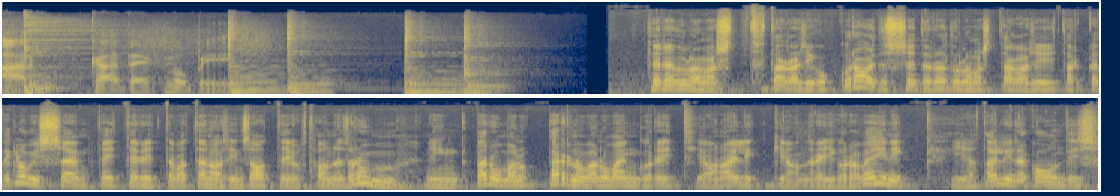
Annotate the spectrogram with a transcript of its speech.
tarkade klubi. tere tulemast tagasi Kuku raadiosse, tere tulemast tagasi Tarkade klubisse, teid tervitavad täna siin saatejuht Hannes Rumm ning Pärnu Pärnu mälumängurid Jaan Allik ja Andrei Korobeinik ja Tallinna koondis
